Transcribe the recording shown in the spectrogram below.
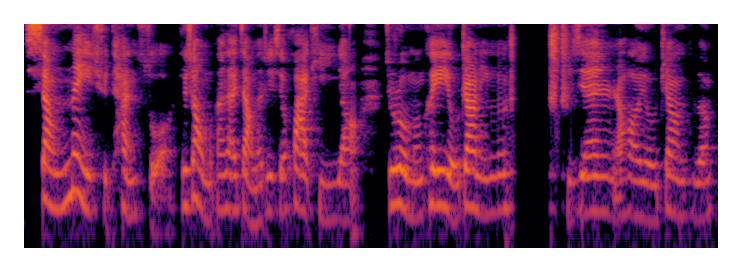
向内去探索。就像我们刚才讲的这些话题一样，就是我们可以有这样的一个时间，然后有这样子的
